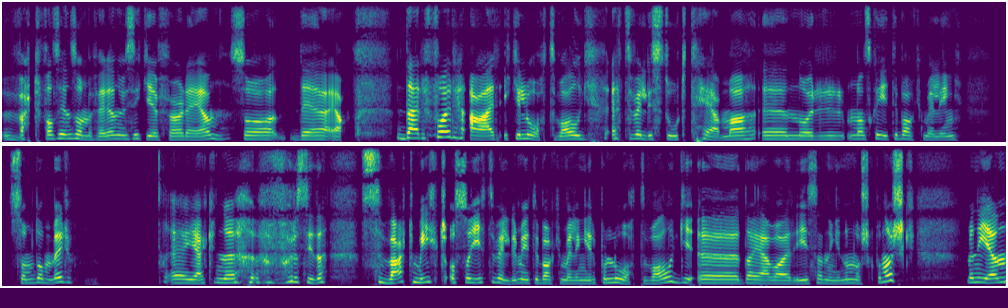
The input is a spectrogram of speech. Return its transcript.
i hvert fall siden sommerferien, hvis ikke før det igjen. Så det, ja. Derfor er ikke låtvalg et veldig stort tema eh, når man skal gi tilbakemelding som dommer. Eh, jeg kunne, for å si det svært mildt, også gitt veldig mye tilbakemeldinger på låtvalg eh, da jeg var i sendingen om norsk på norsk. Men igjen,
